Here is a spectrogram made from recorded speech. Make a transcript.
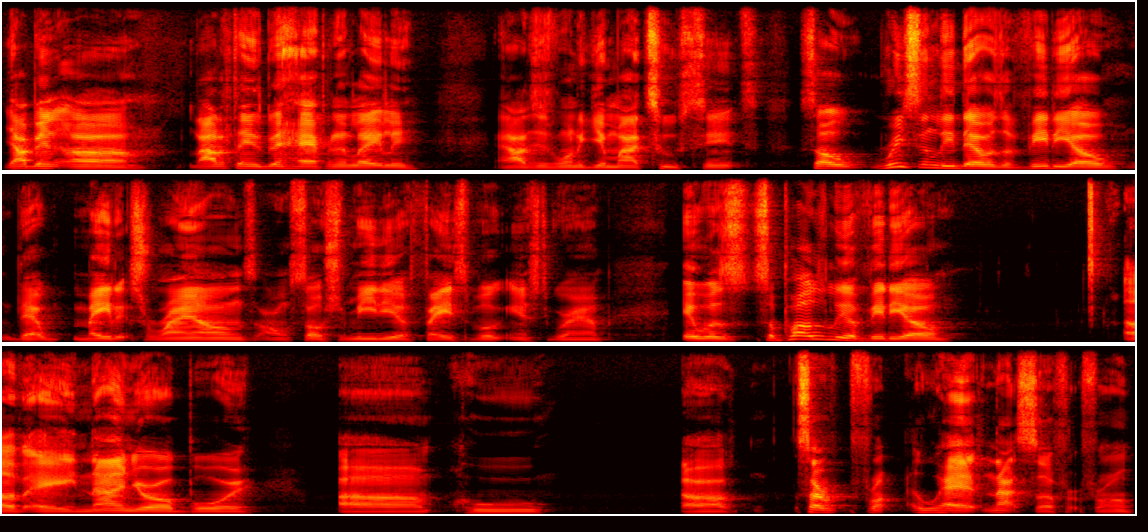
y'all been uh, a lot of things been happening lately, and I just want to give my two cents. So recently there was a video that made its rounds on social media, Facebook, Instagram. It was supposedly a video of a nine-year-old boy um, who uh, suffer from who had not suffered from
